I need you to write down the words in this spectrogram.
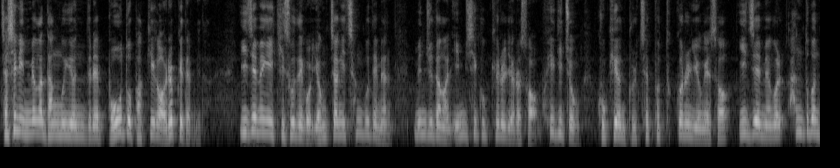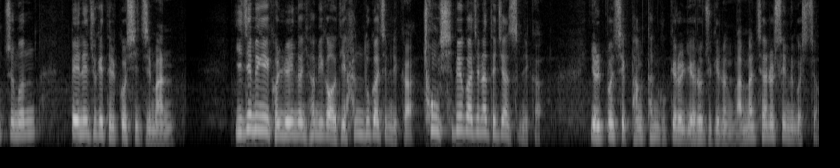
자신이 임명한 당무위원들의 보호도 받기가 어렵게 됩니다. 이재명이 기소되고 영장이 청구되면 민주당은 임시국회를 열어서 회기 중 국회의원 불체포 특권을 이용해서 이재명을 한두 번쯤은 빼내주게 될 것이지만 이재명이 걸려있는 혐의가 어디 한두 가지입니까 총 10여 가지나 되지 않습니까 10번씩 방탄국회를 열어주기는 만만치 않을 수 있는 것이죠.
